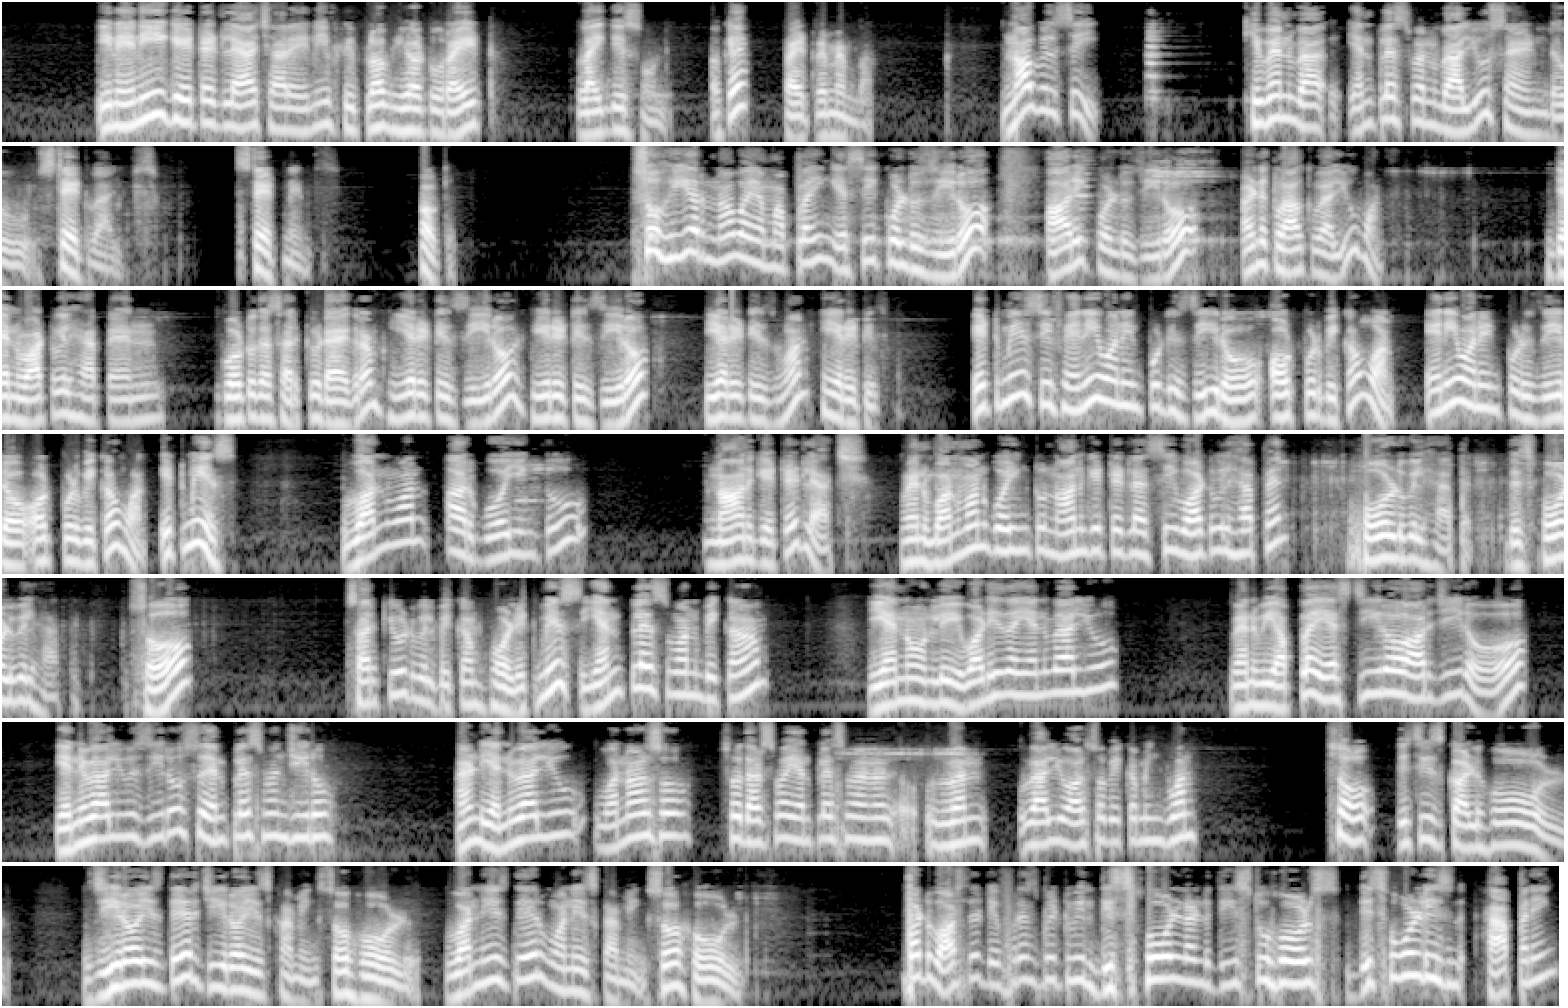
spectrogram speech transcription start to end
In any gated latch or any flip-flop we have to write like this only. Okay right remember. Now we'll see given n plus 1 values and uh, state values state names. Okay. So here now i am applying s equal to 0 r equal to 0 and clock value 1 then what will happen? Go to the circuit diagram. Here it is 0 here it is 0 here it is 1 here it is 1 it means if any one input is 0 output become 1 any one input is 0 output become 1 it means 1 1 are going to non-gated latch. When 1 1 going to non-gated latch see what will happen? Hold will happen. This hold will happen. So circuit will become hold. It means n plus 1 become n only. What is the n value? When we apply s0 or 0 n value is 0 so n plus 1 0 and n value 1 also so that's why n plus 1, 1 value also becoming 1 so this is called hold. 0 is there 0 is coming so hold. 1 is there 1 is coming so hold. But what's the difference between this hold and these two holds? This hold is happening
